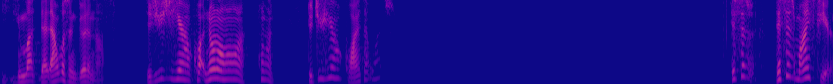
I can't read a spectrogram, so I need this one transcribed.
You must, that, that wasn't good enough. Did you hear how quiet? No, no, hold on, hold on. Did you hear how quiet that was? This is, this is my fear.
